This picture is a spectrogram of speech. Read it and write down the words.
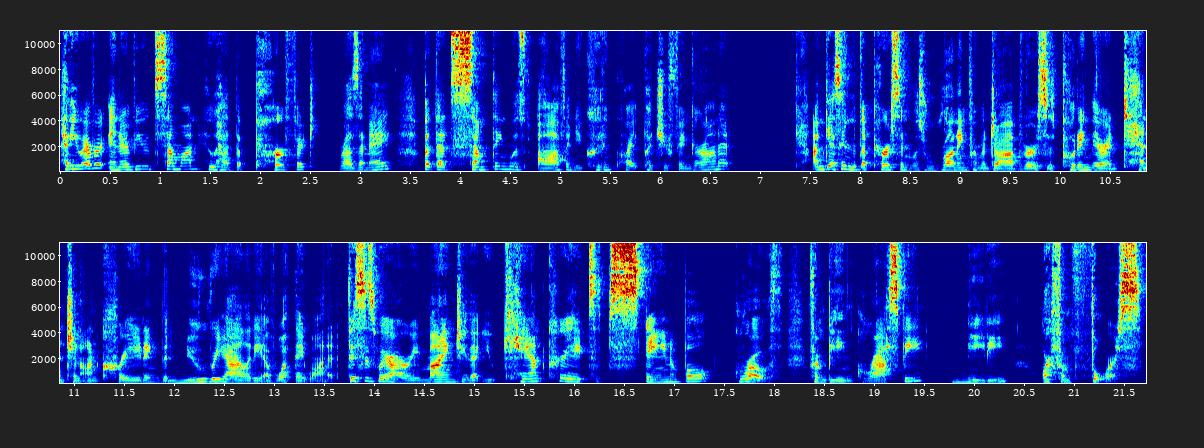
Have you ever interviewed someone who had the perfect resume, but that something was off and you couldn't quite put your finger on it? I'm guessing that the person was running from a job versus putting their intention on creating the new reality of what they wanted. This is where I remind you that you can't create sustainable growth from being graspy, needy, or from force.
